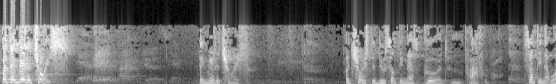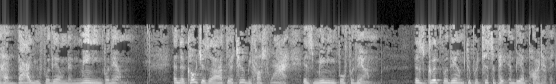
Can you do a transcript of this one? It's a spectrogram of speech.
but they made a choice. They made a choice. A choice to do something that's good and profitable something that will have value for them and meaning for them. And the coaches are out there too because why? It's meaningful for them. It's good for them to participate and be a part of it.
